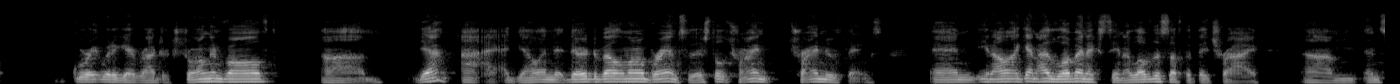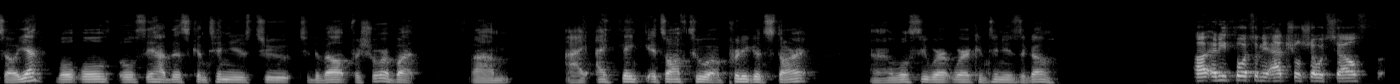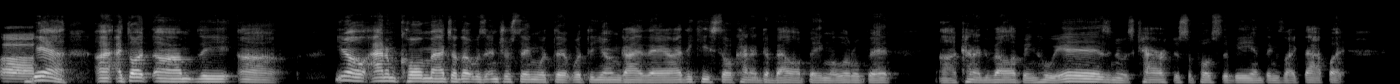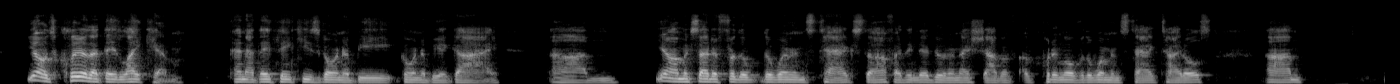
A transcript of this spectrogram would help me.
Great way to get Roderick Strong involved. Um, yeah, I, I, you know, and they're a developmental brand, so they're still trying trying new things. And you know, again, I love NXT and I love the stuff that they try. Um, and so yeah, we'll we'll we'll see how this continues to to develop for sure. But um, I I think it's off to a pretty good start. Uh, we'll see where where it continues to go. Uh, any thoughts on the actual show itself? Uh, yeah, I, I thought um, the uh, you know Adam Cole match I thought was interesting with the with the young guy there. I think he's still kind of developing a little bit, uh, kind of developing who he is and who his character's supposed to be and things like that. But you know, it's clear that they like him and that they think he's going to be going to be a guy. Um, you know, I'm excited for the the women's tag stuff. I think they're doing a nice job of, of putting over the women's tag titles. Um,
